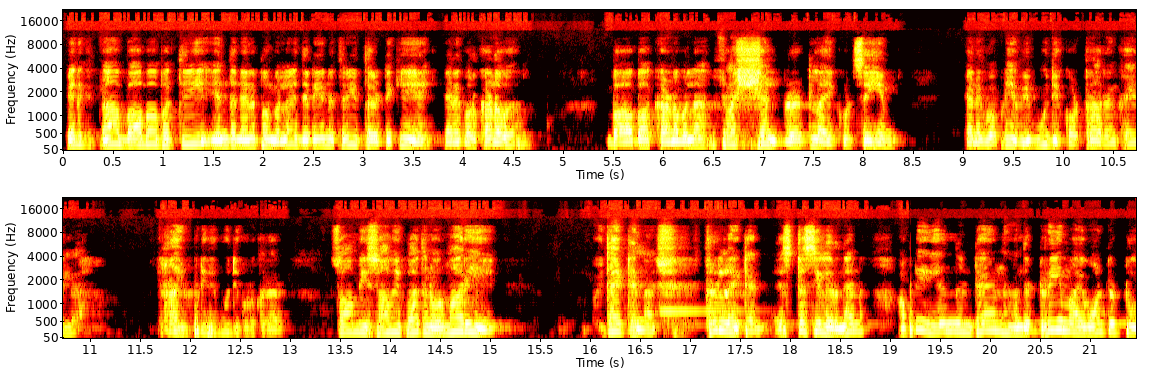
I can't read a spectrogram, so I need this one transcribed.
எனக்கு நான் பாபா பற்றி எந்த நினைப்பும் இல்லை. திடீர்னு த்ரீ தேர்ட்டிக்கு எனக்கு ஒரு கனவு. பாபா கனவுல ஃப்ளஷ் அண்ட் பிரெட்ல ஐ குட் see எனக்கு அப்படியே விபூதி கொட்டுறாரு என் கையில். ஏன்னா இப்படி விபூதி கொடுக்குறாரு? சுவாமி சுவாமி பார்த்து நான் ஒரு மாதிரி இதாயிட்டேன் நான். த்ரில் ஆயிட்டேன். எஸ்டசியில் இருந்தேன். அப்படியே இருந்துட்டேன் அந்த dream I wanted to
